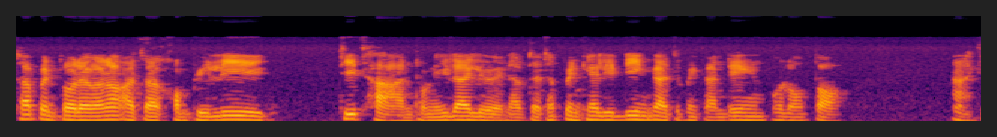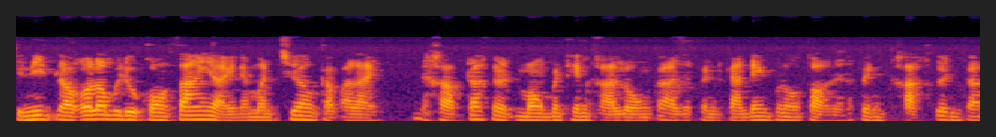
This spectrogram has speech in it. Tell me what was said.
ถ้าเป็นตัว diagonal อาจจะ completely ที่ฐานตรงนี้ได้เลยนะครับ แต่ถ้าเป็นแค่ leading ก็อาจจะเป็นการเด้งพื่อลงต่อ อะทีนี้เราก็ลองไปดูโครงสร้างใหญ่เนี่ยมันเชื่อมกับอะไรนะครับ ถ้าเกิดมองเป็นเทนขาลงก็อาจจะเป็นการเด้งเพื่อลงต่อแต่ถ้าเป็นขาขึ้นก็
